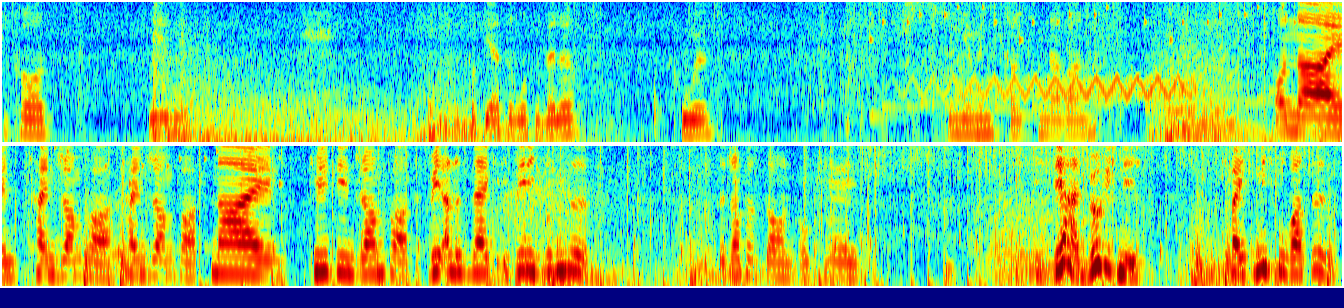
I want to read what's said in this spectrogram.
Because reasons. Jetzt kommt die erste große Welle. Cool. Können hier mit knabbern. Oh nein, kein Jumper, kein Jumper. Nein, killt den Jumper. Weht alles weg. Ich sehe nicht, wo sind sie? Der Jumper ist down. Okay. Ich, ich sehe halt wirklich nichts. Ich weiß nicht, wo was ist.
